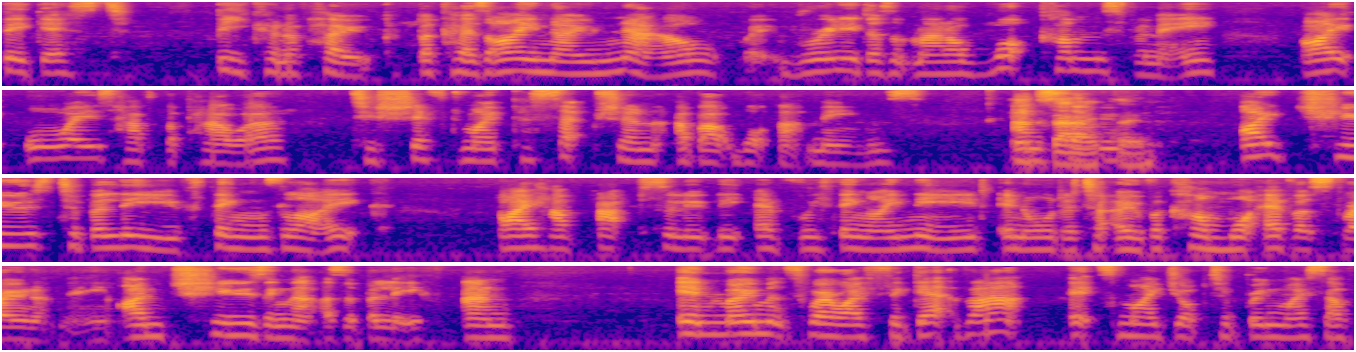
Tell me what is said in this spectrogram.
biggest beacon of hope because i know now it really doesn't matter what comes for me i always have the power to shift my perception about what that means And so- exactly. I choose to believe things like I have absolutely everything I need in order to overcome whatever's thrown at me. I'm choosing that as a belief. And in moments where I forget that, it's my job to bring myself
